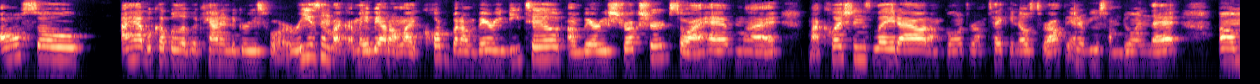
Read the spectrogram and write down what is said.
also, I have a couple of accounting degrees for a reason. Like maybe I don't like corporate, but I'm very detailed. I'm very structured. So I have my my questions laid out. I'm going through. I'm taking notes throughout the interview. So I'm doing that. Um,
